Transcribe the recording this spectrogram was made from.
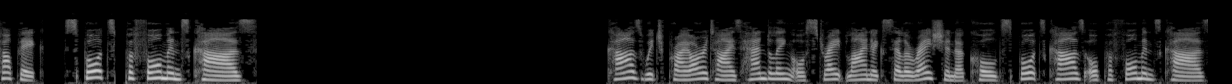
Topic: Sports performance cars. Cars which prioritize handling or straight-line acceleration are called sports cars or performance cars.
